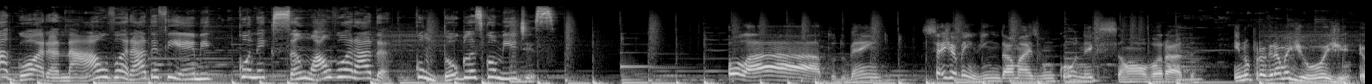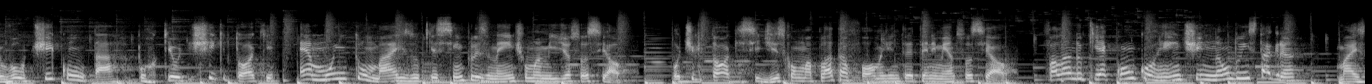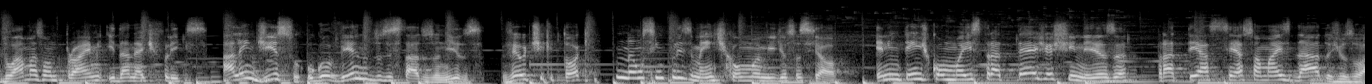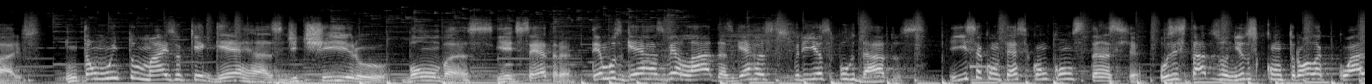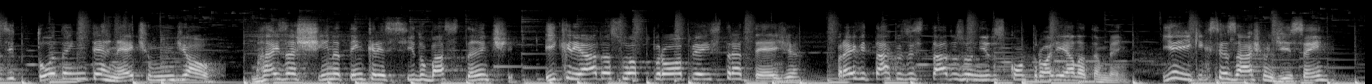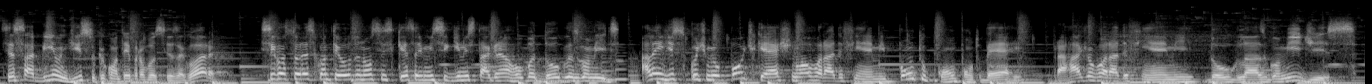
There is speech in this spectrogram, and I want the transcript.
Agora na Alvorada FM, Conexão Alvorada, com Douglas Comides. Olá, tudo bem? Seja bem-vindo a mais um Conexão Alvorada. E no programa de hoje eu vou te contar porque o TikTok é muito mais do que simplesmente uma mídia social. O TikTok se diz como uma plataforma de entretenimento social, falando que é concorrente não do Instagram, mas do Amazon Prime e da Netflix. Além disso, o governo dos Estados Unidos vê o TikTok não simplesmente como uma mídia social. Ele entende como uma estratégia chinesa para ter acesso a mais dados de usuários. Então, muito mais do que guerras de tiro, bombas e etc., temos guerras veladas, guerras frias por dados. E isso acontece com constância. Os Estados Unidos controla quase toda a internet mundial. Mas a China tem crescido bastante e criado a sua própria estratégia para evitar que os Estados Unidos controle ela também. E aí, o que, vocês acham disso, hein? Vocês sabiam disso que eu contei para vocês agora? Se gostou desse conteúdo, não se esqueça de me seguir no Instagram, arroba Douglas Gomides. Além disso, escute meu podcast no alvoradafm.com.br. Para a Rádio Alvorada FM, Douglas Gomides.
